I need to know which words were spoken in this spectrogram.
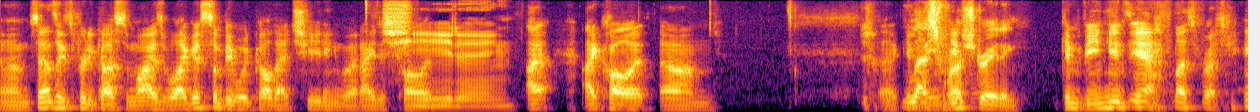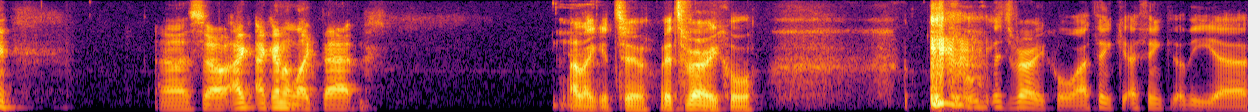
Um, sounds like it's pretty customizable. I guess some people would call that cheating, but I just call it. Cheating. I call it um, uh, Less frustrating. Convenience, yeah, less frustrating. Uh, so I, I kind of like that. I like it too. It's very cool. it's very cool. I think I think the uh,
